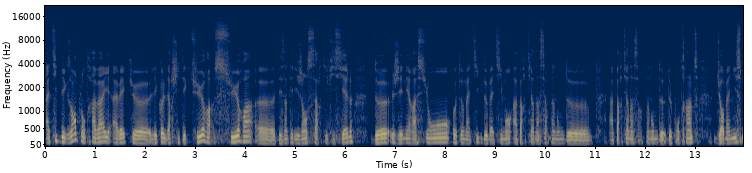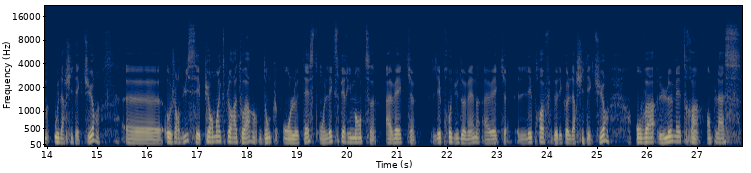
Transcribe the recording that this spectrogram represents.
À titre d'exemple, on travaille avec euh, l'école d'architecture sur des intelligences artificielles de génération automatique de bâtiments à partir d'un certain nombre de, à partir d'un certain nombre de, contraintes d'urbanisme ou d'architecture. Euh, aujourd'hui, c'est purement exploratoire, donc on le teste, on l'expérimente avec les pros du domaine, avec les profs de l'école d'architecture. On va le mettre en place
